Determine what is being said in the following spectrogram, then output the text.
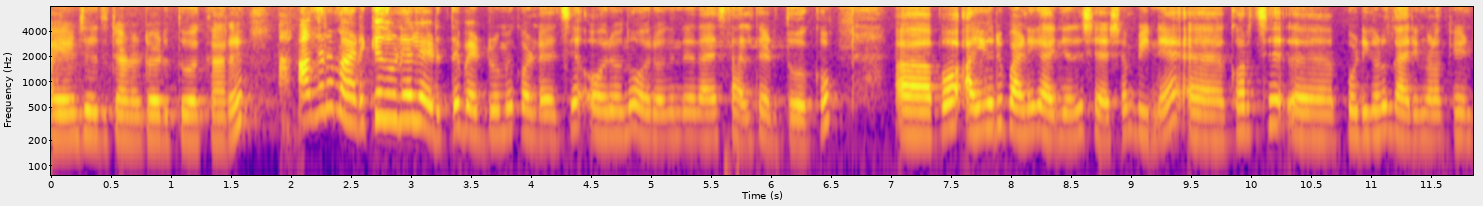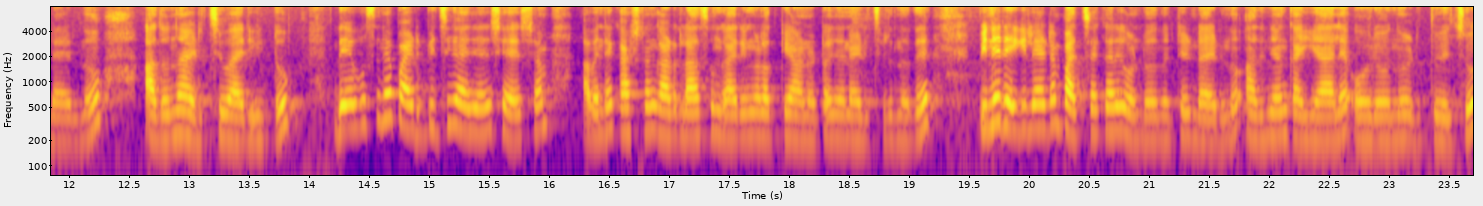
അയൺ ചെയ്തിട്ടാണ് കേട്ടോ എടുത്തു വെക്കാറ്. അങ്ങനെ മടക്കിയ തുണിയെല്ലാം എടുത്ത് ബെഡ്റൂമിൽ കൊണ്ടുവച്ച് ഓരോന്നും ഓരോന്നിന്റെതായ സ്ഥലത്ത് എടുത്തു വെക്കും. അപ്പോൾ ഈ ഒരു പണി കഴിഞ്ഞതിന് ശേഷം പിന്നെ കുറച്ച് പൊടികളും കാര്യങ്ങളൊക്കെ ഉണ്ടായിരുന്നു. അതൊന്ന് അടിച്ചു വാരിയിട്ടു. ദേവസിനെ പഠിപ്പിച്ച് കഴിഞ്ഞതിന് ശേഷം അവന്റെ കഷ്ണം കടലാസും കാര്യങ്ങളൊക്കെയാണ് കേട്ടോ ഞാൻ അടിച്ചിരുന്നത്. പിന്നെ രഗിലേട്ടൻ പച്ചക്കറി കൊണ്ടുവന്നിട്ടുണ്ടായിരുന്നു. അത് ഞാൻ കയ്യാലെ ഓരോന്നും എടുത്തു വെച്ചു.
